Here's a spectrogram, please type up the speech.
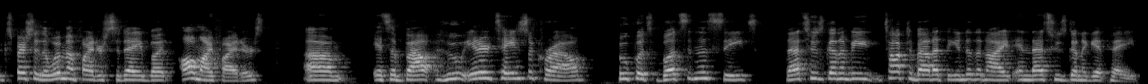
especially the women fighters today, but all my fighters, um, it's about who entertains the crowd, who puts butts in the seats. That's who's going to be talked about at the end of the night, and that's who's going to get paid.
